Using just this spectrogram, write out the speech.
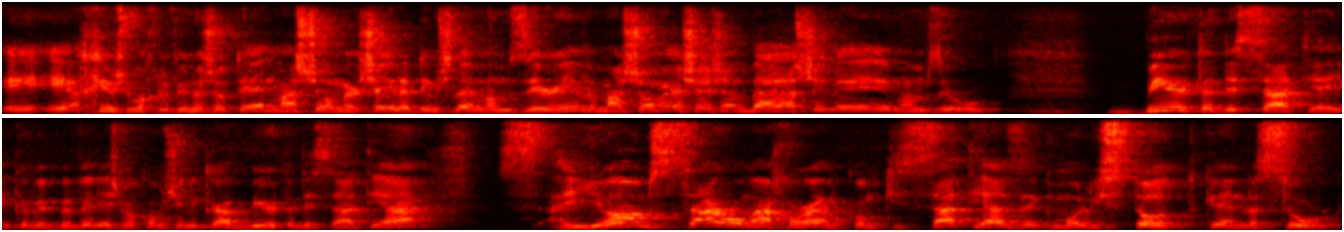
אה, אה, אחים שמחליפים נשותיהם, מה שאומר שהילדים שלהם ממזרים ומה שאומר שיש שם בעיה של אה, ממזרות. בירתא דסתיה איכא בבבל, יש מקום שנקרא בירתא דסתיה, היום סרו מאחורי המקום, כי סתיה זה כמו לסטות, כן, לסור,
